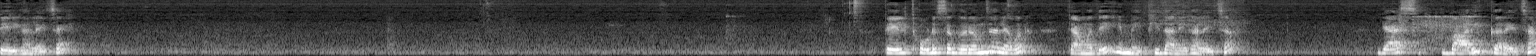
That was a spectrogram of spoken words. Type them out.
तेल घालायचंय. तेल थोडस गरम झाल्यावर त्यामध्ये हे मेथी दाणे घालायचं. गॅस बारीक करायचा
